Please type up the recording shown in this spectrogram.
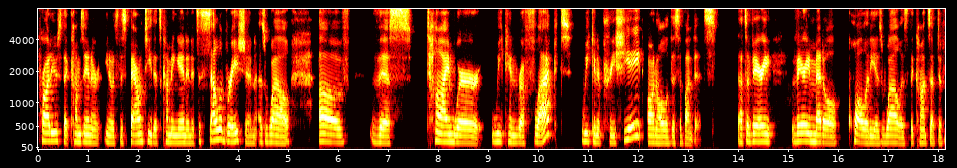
produce that comes in, or, you know, it's this bounty that's coming in, and it's a celebration as well of this time where we can reflect, we can appreciate on all of this abundance. That's a very, very metal quality as well as the concept of,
